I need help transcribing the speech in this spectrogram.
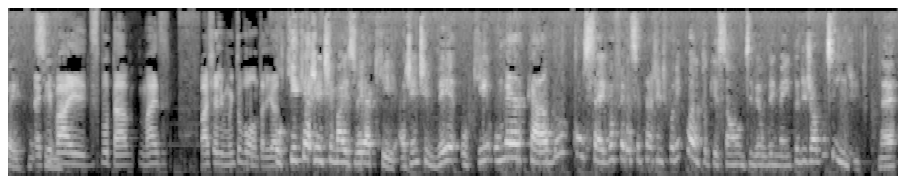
AAA. É que vai disputar, mas eu acho ele muito bom, tá ligado? O que, que a gente mais vê aqui? A gente vê o que o mercado consegue oferecer para a gente por enquanto, que são o desenvolvimento de jogos indie, né?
